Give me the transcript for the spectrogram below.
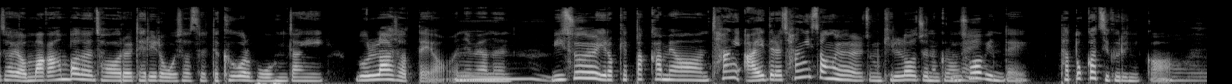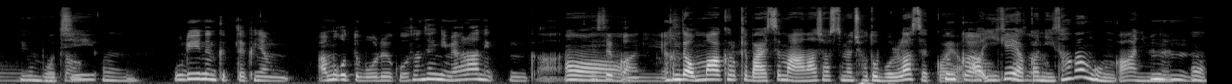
저희 엄마가 한 번은 저를 데리러 오셨을 때 그거를 보고 굉장히 놀라셨대요. 왜냐면은 음. 미술 이렇게 딱 하면 창의 아이들의 창의성을 좀 길러주는 그런 네. 수업인데 다 똑같이 그리니까 어, 이건. 뭐지? 어. 우리는 그때 그냥 아무것도 모르고 선생님이 하라니까 어. 했을 거 아니에요. 근데 엄마가 그렇게 말씀을 안 하셨으면 저도 몰랐을 거예요. 그러니까요. 아 이게 약간 맞아요. 이상한 건가? 아니면은 음, 음. 어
